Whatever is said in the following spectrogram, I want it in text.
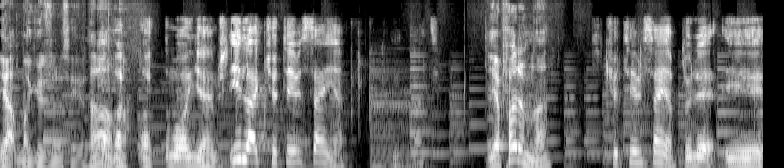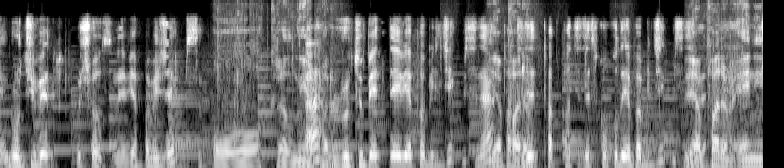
Yapma gözünü seveyim tamam mı? ak- aklıma o gelmiş. İlla kötü evi sen yap. Hadi. Yaparım lan. Kötü evi sen yap. Böyle e, rutubet tutmuş olsun ev. Yapabilecek misin? Oo kralını Ha? yaparım. Rutubetli ev yapabilecek misin ha? Yaparım. Patates, pat- patates kokulu yapabilecek misin evi? Yaparım en iyisini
